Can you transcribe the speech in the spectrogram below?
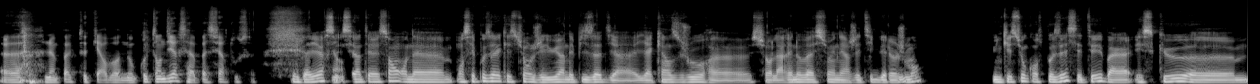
l'impact carbone. Donc autant dire que ça va pas se faire tout seul. Et d'ailleurs c'est intéressant. On a on s'est posé la question, j'ai eu un épisode il y a, il y a 15 jours euh, sur la rénovation énergétique des logements. Une question qu'on se posait, c'était bah, est-ce que, euh,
